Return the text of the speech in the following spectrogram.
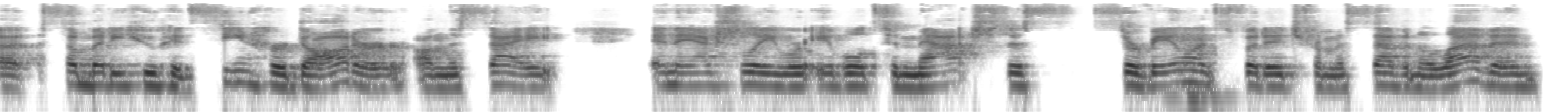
uh, somebody who had seen her daughter on the site. And they actually were able to match this surveillance footage from a 7 Eleven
